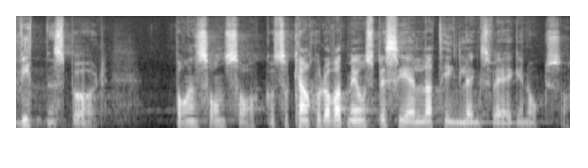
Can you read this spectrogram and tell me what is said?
vittnesbörd. Bara en sån sak. Och så kanske du har varit med om speciella ting längs vägen också.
